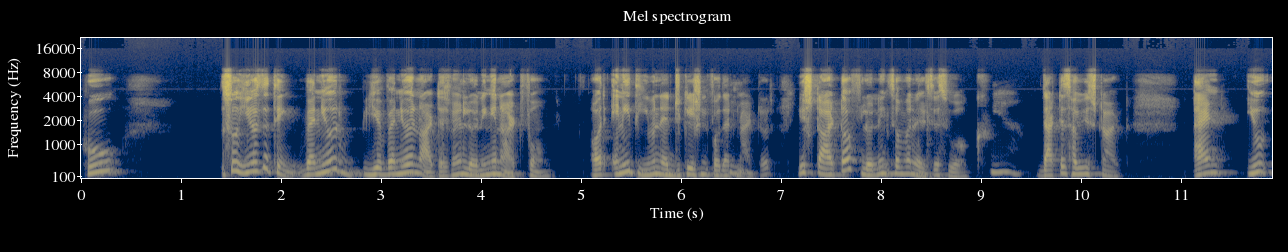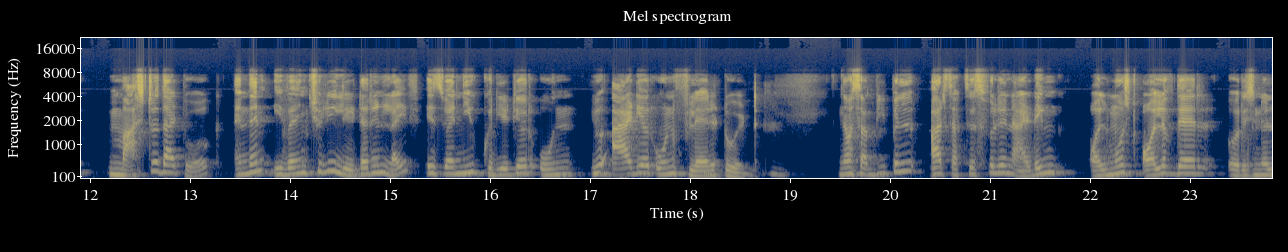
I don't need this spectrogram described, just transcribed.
who so here's the thing. When you're you, when you're an artist when you're learning an art form or anything even education for that Mm. matter you start off learning someone else's work. Yeah. That is how you start. And you master that work and then eventually later in life is when you create your own you add your own flair to it. Mm. now some people are successful in adding almost all of their original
